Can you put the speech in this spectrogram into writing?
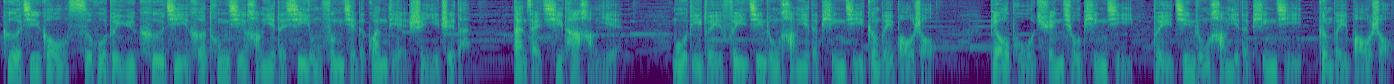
各机构似乎对于科技和通信行业的信用风险的观点是一致的，但在其他行业，穆迪对非金融行业的评级更为保守，标普全球评级对金融行业的评级更为保守。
